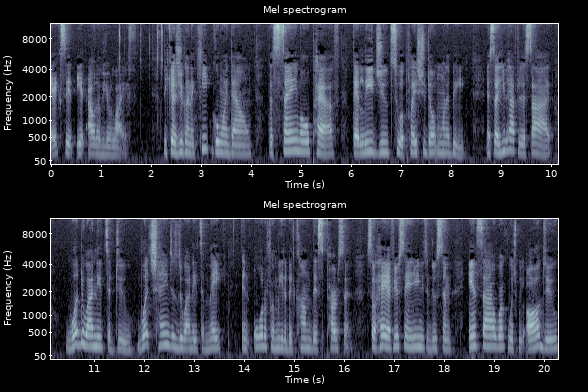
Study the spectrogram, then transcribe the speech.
exit it out of your life because you're going to keep going down the same old path that leads you to a place you don't want to be. And so you have to decide what do I need to do? What changes do I need to make in order for me to become this person? So, hey, if you're saying you need to do some inside work, which we all do,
